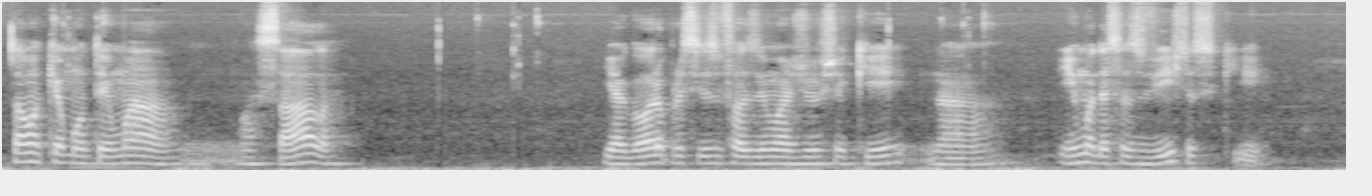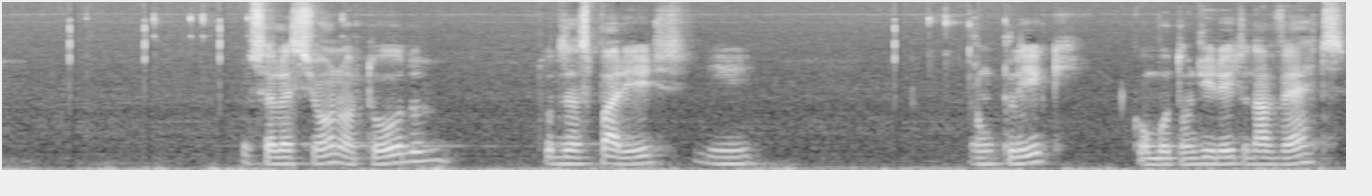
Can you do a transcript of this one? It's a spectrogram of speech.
Então aqui eu montei uma, uma sala. E agora eu preciso fazer um ajuste aqui na, em uma dessas vistas que eu seleciono ó, todo, todas as paredes e dou um clique com o botão direito na vértice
